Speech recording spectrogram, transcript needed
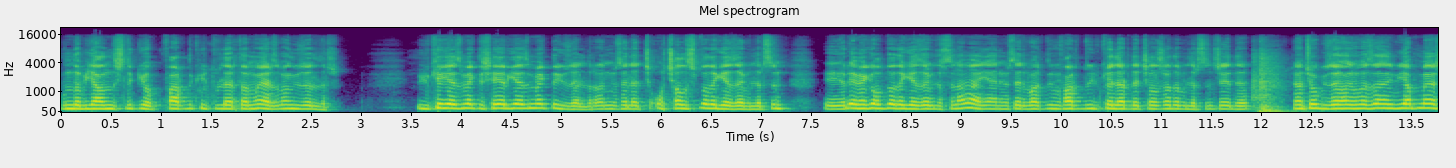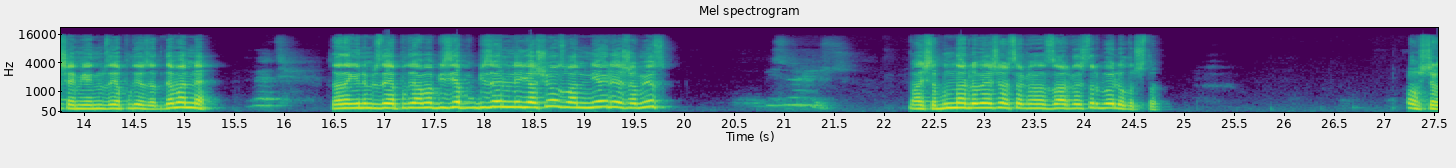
Bunda bir yanlışlık yok. Farklı kültürleri tanımak her zaman güzeldir. Ülke gezmek de şehir gezmek de güzeldir. Hani mesela o çalışıp da gezebilirsin. E, emek olduğunda da gezebilirsin ama yani mesela farklı farklı ülkelerde çalışabilirsin şeyde. Yani çok güzel. Hani mesela yapmaya şey günümüzde yapılıyor zaten. Değil mi anne? Zaten günümüzde yapılıyor ama biz yap biz öyle yaşıyoruz mu? Hani niye öyle yaşamıyoruz? Ha işte bunlarla yaşarsak arkadaşlar böyle olur işte. Hoşçakalın.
